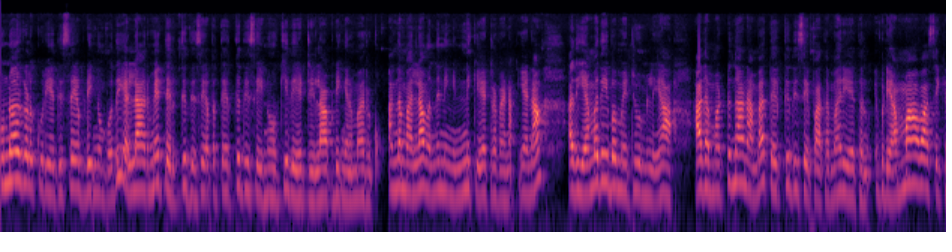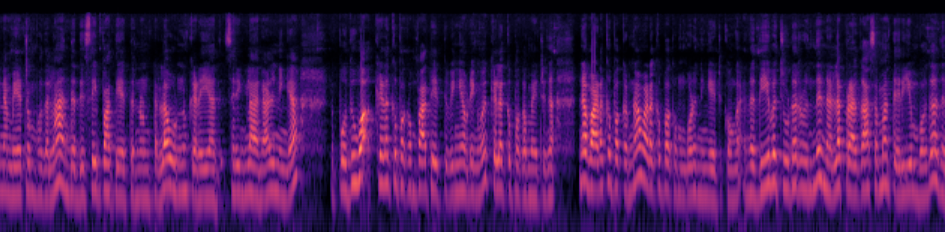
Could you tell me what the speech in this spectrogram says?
முன்னோர்களுக்குரிய திசை அப்படிங்கும்போது எல்லாருமே தெற்கு திசை அப்போ தெற்கு திசை நோக்கி இது ஏற்றிடலாம் அப்படிங்கிற மாதிரி இருக்கும். அந்த மாதிரிலாம் வந்து நீங்கள் இன்றைக்கி ஏற்ற வேணாம். ஏன்னா அது யம தீபம் ஏற்றுவோம் இல்லையா? அதை மட்டும்தான் நம்ம தெற்கு திசை பார்த்த மாதிரி ஏற்றணும் இப்படி அமாவாசைக்கு நம்ம ஏற்றும் போதெல்லாம் இந்த திசை பார்த்து ஏற்றணுன்ட்டெல்லாம் ஒன்றும் கிடையாது. சரிங்களா அதனால் நீங்கள் பொதுவாக கிழக்கு பக்கம் பார்த்து ஏற்றுவீங்க அப்படிங்கும்போது கிழக்கு பக்கம் ஏற்றுங்க. இன்னும் வடக்கு பக்கம்னா வடக்கு பக்கம் கூட நீங்கள் ஏற்றுக்கோங்க இந்த தீபச்சுடர் வந்து நல்ல பிரகாசமாக தெரியும் போது அது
